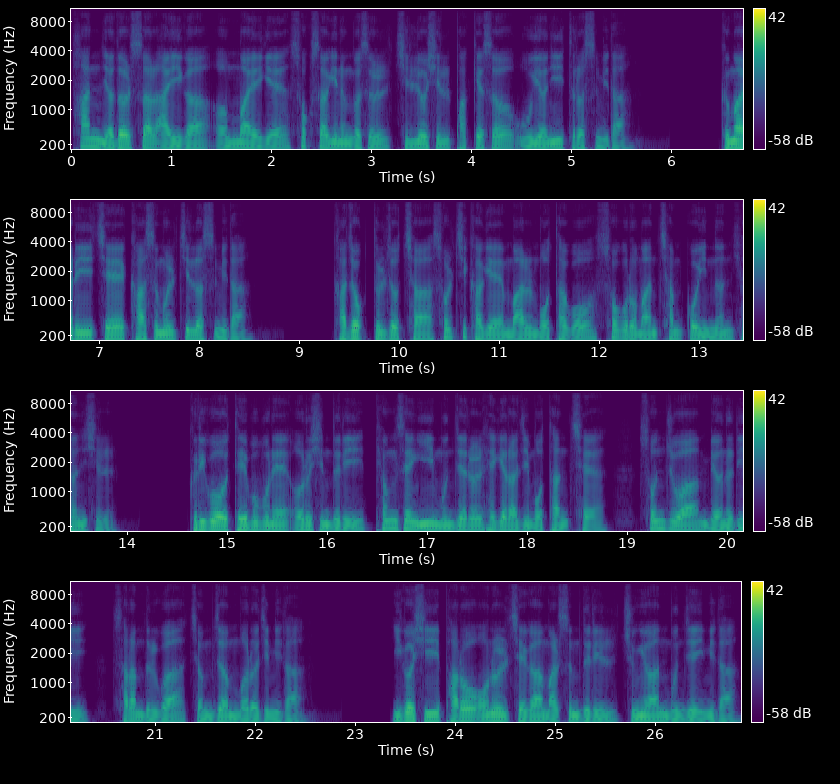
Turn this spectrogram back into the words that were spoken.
한 8살 아이가 엄마에게 속삭이는 것을 진료실 밖에서 우연히 들었습니다. 그 말이 제 가슴을 찔렀습니다. 가족들조차 솔직하게 말 못하고 속으로만 참고 있는 현실. 그리고 대부분의 어르신들이 평생 이 문제를 해결하지 못한 채 손주와 며느리, 사람들과 점점 멀어집니다. 이것이 바로 오늘 제가 말씀드릴 중요한 문제입니다.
